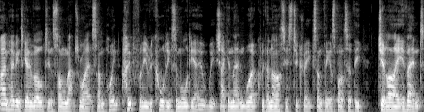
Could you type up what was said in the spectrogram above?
I'm hoping to get involved in Song Maps Rye at some point, hopefully recording some audio, which I can then work with an artist to create something as part of the July event.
